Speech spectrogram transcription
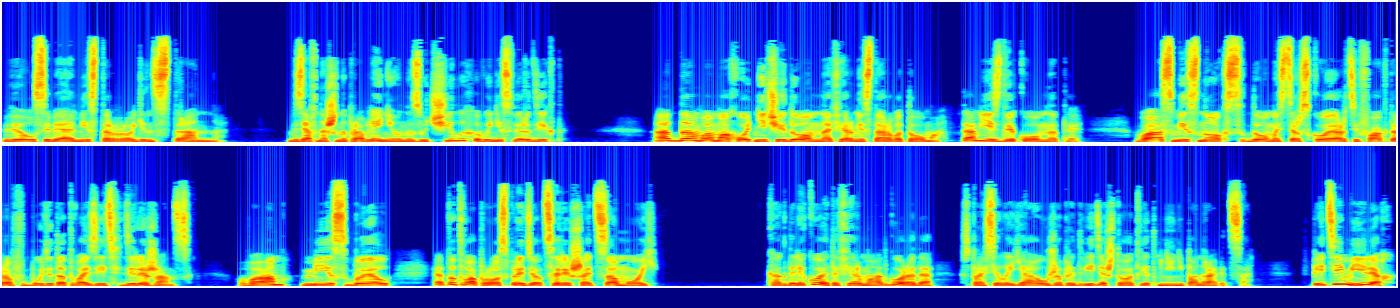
Вел себя мистер Рогенс странно. Взяв наше направление, он изучил их и вынес вердикт. Отдам вам охотничий дом на ферме Старого Тома. Там есть две комнаты. Вас, мисс Нокс, до мастерской артефакторов будет отвозить дилижанс. Вам, мисс Белл, этот вопрос придется решать самой. «Как далеко эта ферма от города?» — спросила я, уже предвидя, что ответ мне не понравится. «В пяти милях».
